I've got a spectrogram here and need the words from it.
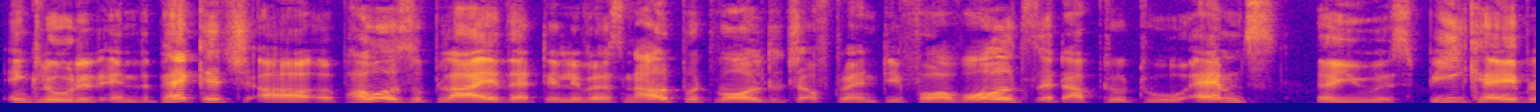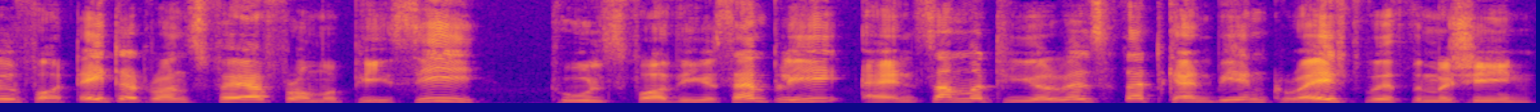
Included in the package are a power supply that delivers an output voltage of 24V at up to 2A, a USB cable for data transfer from a PC, tools for the assembly, and some materials that can be engraved with the machine.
